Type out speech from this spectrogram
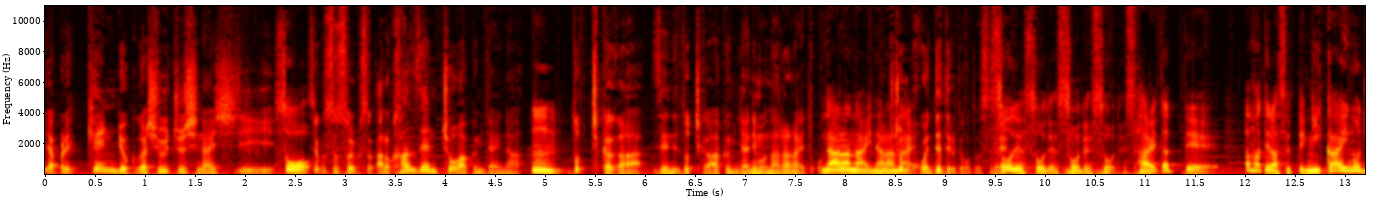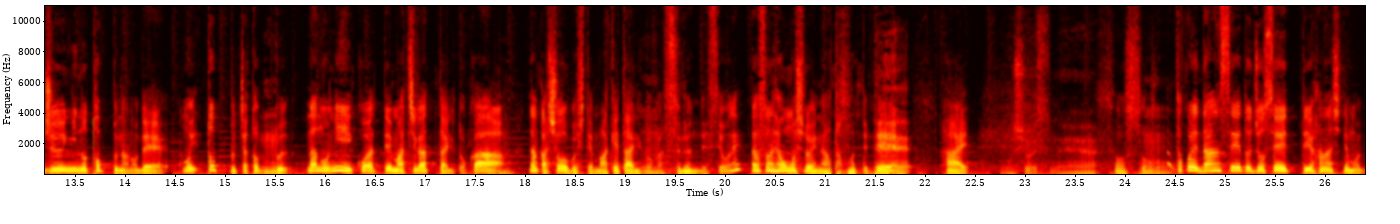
やっぱり権力が集中しないしそう。それこそそれこそあの完全懲悪みたいなうん、どっちかが善でどっちかが悪みたいにもならないってことならないならない。ここに出てるってことですね。そうですそうですそうですそうです、はい。だってアマテラスって2階の住人のトップなのでもうトップっちゃトップなのにこうやって間違ったりとか、なんか勝負して負けたりとかするんですよね、だからその辺面白いなと思ってて、ね。はい面白いですね。そうそう、うん。あとこれ男性と女性っていう話でも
